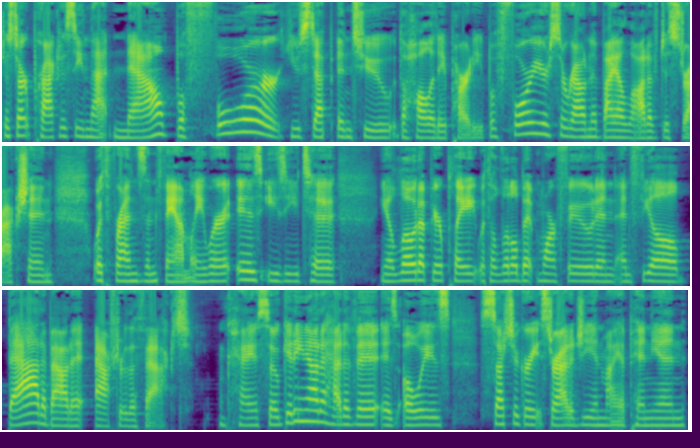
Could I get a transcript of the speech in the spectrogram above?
to start practicing that now before you step into the holiday party, before you're surrounded by a lot of distraction with friends and family, where it is easy to, you know, load up your plate with a little bit more food and, and feel bad about it after the fact. Okay, so getting out ahead of it is always such a great strategy, in my opinion.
